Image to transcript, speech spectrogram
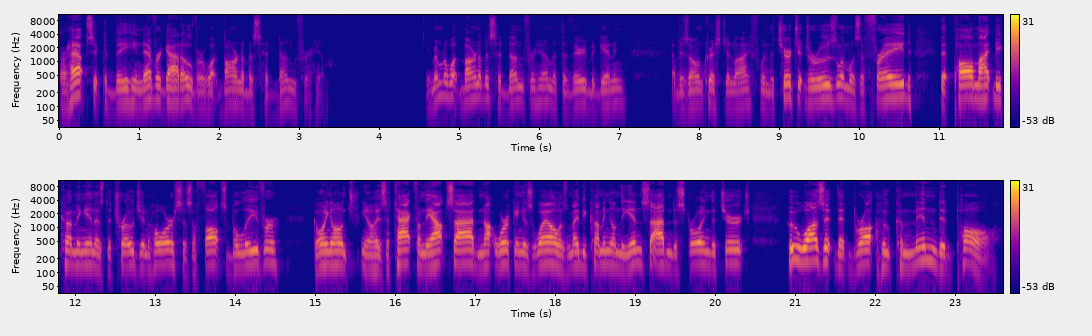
Perhaps it could be he never got over what Barnabas had done for him. You remember what Barnabas had done for him at the very beginning? Of his own Christian life. When the church at Jerusalem was afraid that Paul might be coming in as the Trojan horse, as a false believer, going on, you know, his attack from the outside, not working as well as maybe coming on the inside and destroying the church. Who was it that brought, who commended Paul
